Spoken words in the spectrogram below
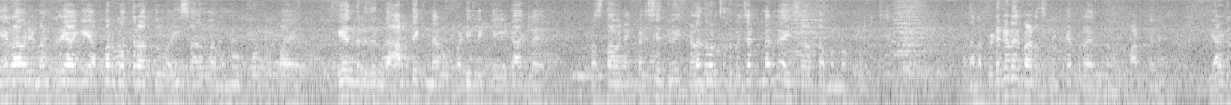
ನೀರಾವರಿ ಮಂತ್ರಿಯಾಗಿ ಅಪ್ಪರ್ ಭದ್ರಾದ್ದು ಐದು ಸಾವಿರದ ಮುನ್ನೂರು ಕೋಟಿ ರೂಪಾಯಿ ಕೇಂದ್ರದಿಂದ ಆರ್ಥಿಕ ನೆರವು ಪಡೀಲಿಕ್ಕೆ ಈಗಾಗಲೇ ಪ್ರಸ್ತಾವನೆ ಕಳಿಸಿದ್ವಿ. ಕಳೆದ ವರ್ಷದ ಬಜೆಟ್ನಲ್ಲಿ ಐದು ಸಾವಿರದ ಮುನ್ನೂರು ಕೋಟಿ ಅದನ್ನು ಬಿಡುಗಡೆ ಮಾಡಿಸ್ಲಿಕ್ಕೆ ಪ್ರಯತ್ನ ಮಾಡ್ತೇನೆ. ಎರಡು,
